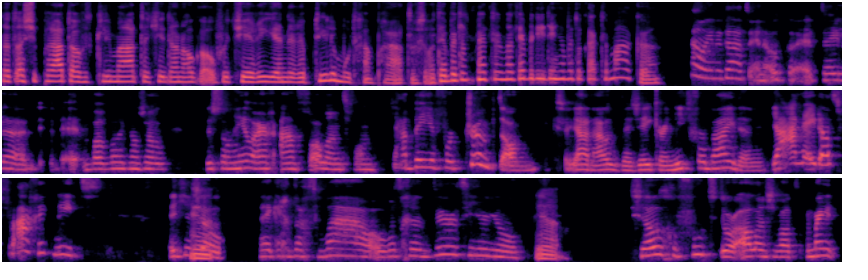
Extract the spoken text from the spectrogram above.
Dat als je praat over het klimaat, dat je dan ook over Thierry en de reptielen moet gaan praten. Wat hebben, dat met, wat hebben die dingen met elkaar te maken? Nou, inderdaad. En ook het hele, wat, wat ik dan zo, dus dan heel erg aanvallend van, ja, ben je voor Trump dan? Ik zei, ja, nou, ik ben zeker niet voor Biden. Ja, nee, dat vraag ik niet. Weet je, Ja. zo. Ik echt dacht, wauw, wat gebeurt hier, joh? Ja, Zo gevoed door alles wat, maar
